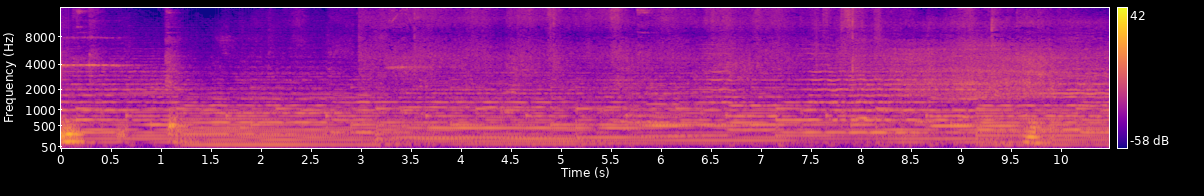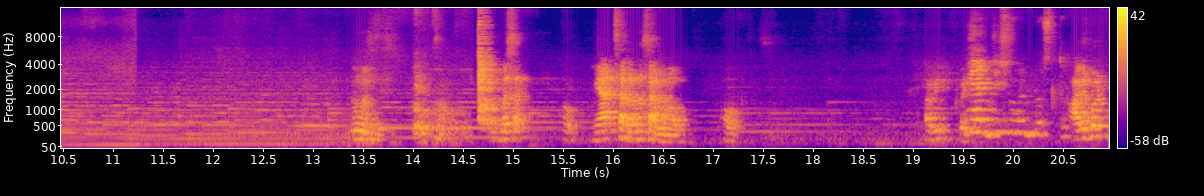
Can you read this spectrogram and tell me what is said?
नमस्ते बसा. हो मी आज सरांना सांगून आलो. हो. अभि मी आजीसोबत बसतो. अरे पण.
